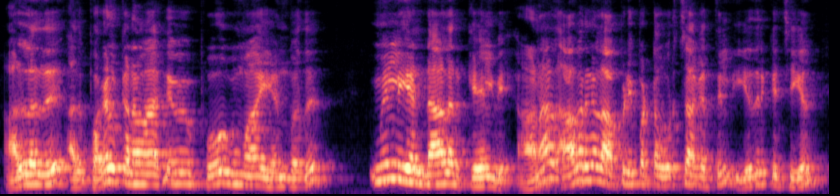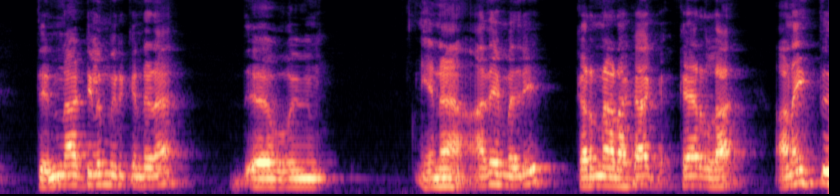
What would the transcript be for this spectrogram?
அல்லது அது பகல் கனவாகவே போகுமா என்பது மில்லியன் டாலர் கேள்வி. ஆனால் அவர்கள் அப்படிப்பட்ட உற்சாகத்தில் எதிர்க்கட்சிகள் தென்னாட்டிலும் இருக்கின்றன. என ஏன்னா அதே மாதிரி கர்நாடகா கேரளா அனைத்து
